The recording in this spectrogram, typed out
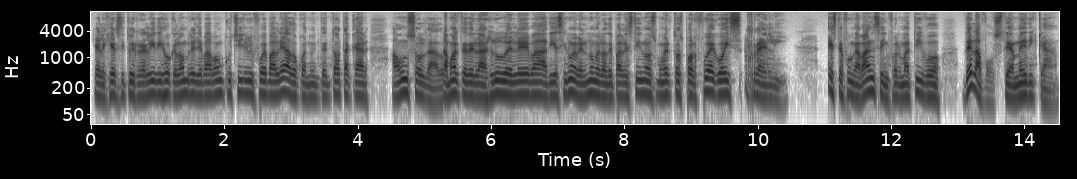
El ejército israelí dijo que el hombre llevaba un cuchillo y fue baleado cuando intentó atacar a un soldado. La muerte de Laslu eleva a 19 el número de palestinos muertos por fuego israelí. Este fue un avance informativo de La Voz de América.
